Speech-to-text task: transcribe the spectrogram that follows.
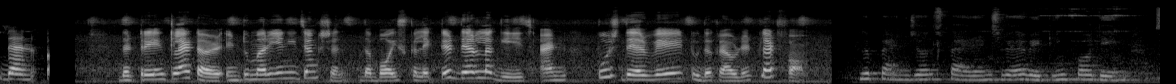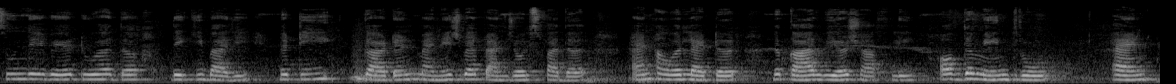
than the train clattered into Mariani Junction. The boys collected their luggage and pushed their way to the crowded platform. The Pranjal's parents were waiting for them. Soon they were toward the Dekibari, the tea garden managed by Pranjal's father. An hour later, the car veered sharply off the main road and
